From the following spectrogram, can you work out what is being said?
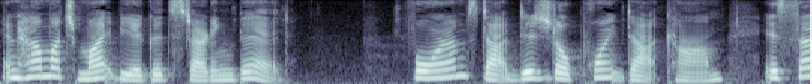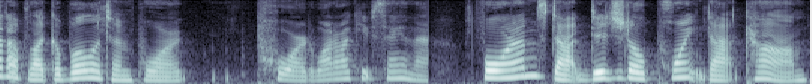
and how much might be a good starting bid. Forums.digitalpoint.com is set up like a bulletin board. Board, why do I keep saying that? Forums.digitalpoint.com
